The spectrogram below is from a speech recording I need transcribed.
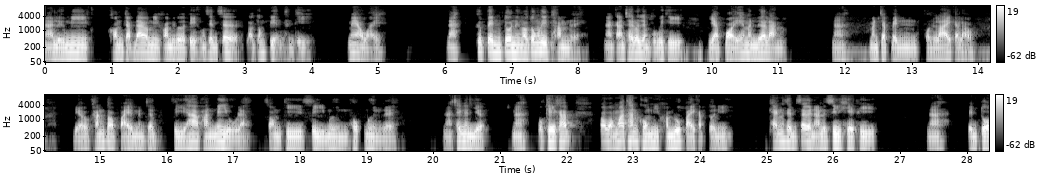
นะหรือมี คอมจับได้ว่ามีความผิดปกติของเซ็นเซอร์ เราต้องเปลี่ยนทันที ไม่เอาไว้นะคือเป็นตัวหนึ่งเราต้องรีบทำเลยนะการใช้รถอย่างถูกวิธี อย่าปล่อยให้มันเลื้อรังนะมันจะเป็นผลร้ายกับเรา เดี๋ยวครั้งต่อไปมันจะสี่ห้าพันไม่อยู่แล้ว ซ่อมทีสี่หมื่นหกหมื่นเลยนะใช้เงินเยอะนะโอเคครับ ก็หวังว่าท่านคงมีความรู้ไปกับตัวนี้แข้งเซนเซอร์นะหรือ CKP นะเป็นตัว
